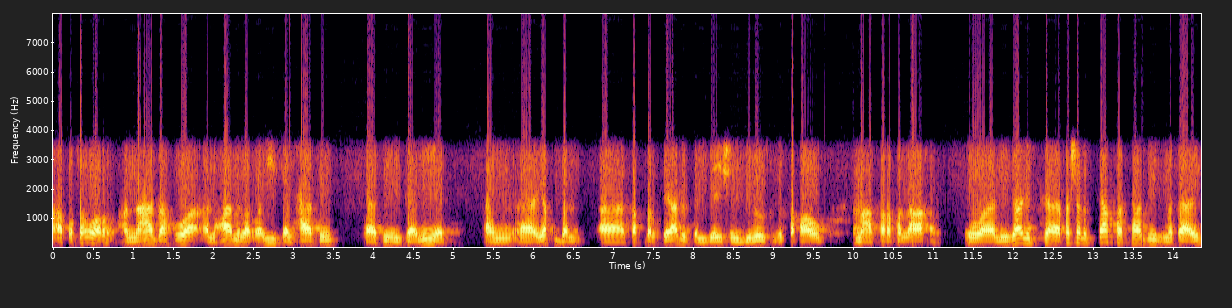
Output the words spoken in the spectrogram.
أتصور أن هذا هو العامل الرئيسي الحاسم آه، في إمكانية أن آه، يقبل تقبل قيادة الجيش الجلوس للتفاوض مع الطرف الآخر. ولذلك فشلت كافة هذه المساعي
